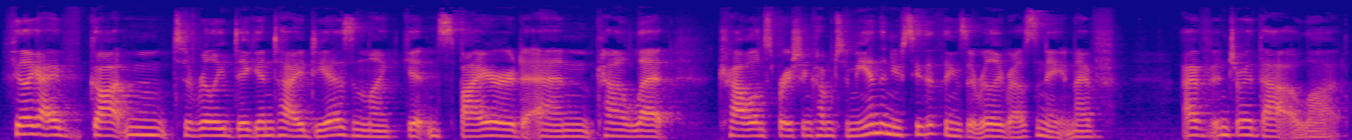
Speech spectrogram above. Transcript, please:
feel like I've gotten to really dig into ideas and like get inspired and kind of let travel inspiration come to me and then you see the things that really resonate and I've I've enjoyed that a lot.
